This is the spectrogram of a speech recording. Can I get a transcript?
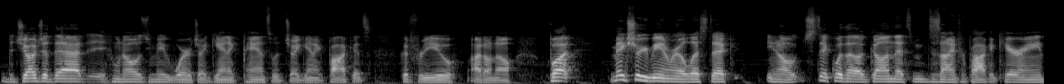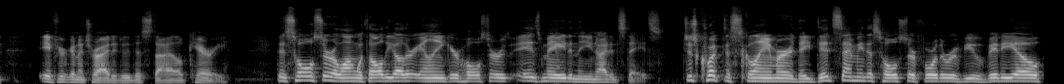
the judge of that. Eh, who knows? You may wear gigantic pants with gigantic pockets. Good for you. I don't know. But make sure you're being realistic. You know, stick with a gun that's designed for pocket carrying if you're to try to do this style of carry. This holster, along with all the other Alien Gear holsters, is made in the United States. Just quick disclaimer, they did send me this holster for the review video.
